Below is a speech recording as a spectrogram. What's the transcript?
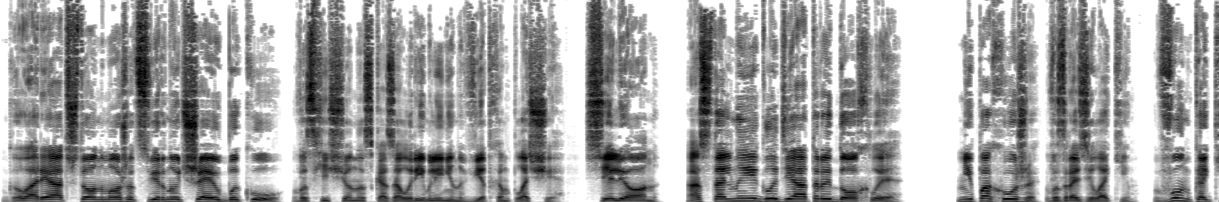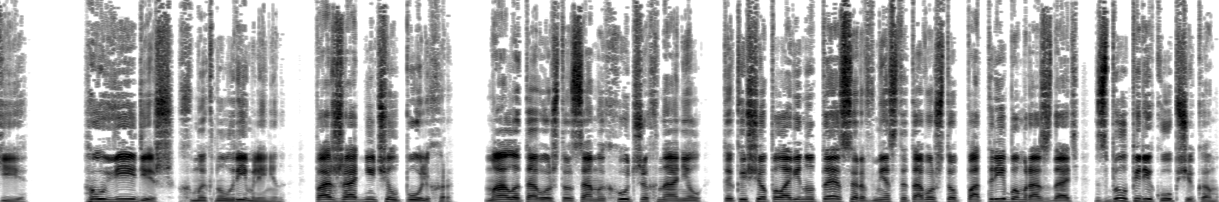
«Говорят, что он может свернуть шею быку», — восхищенно сказал римлянин в ветхом плаще. «Силен. Остальные гладиаторы дохлые». «Не похоже», — возразил Аким. «Вон какие». «Увидишь», — хмыкнул римлянин. «Пожадничал пульхр. Мало того, что самых худших нанял, так еще половину тессер вместо того, чтобы по трибам раздать, сбыл перекупщиком.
